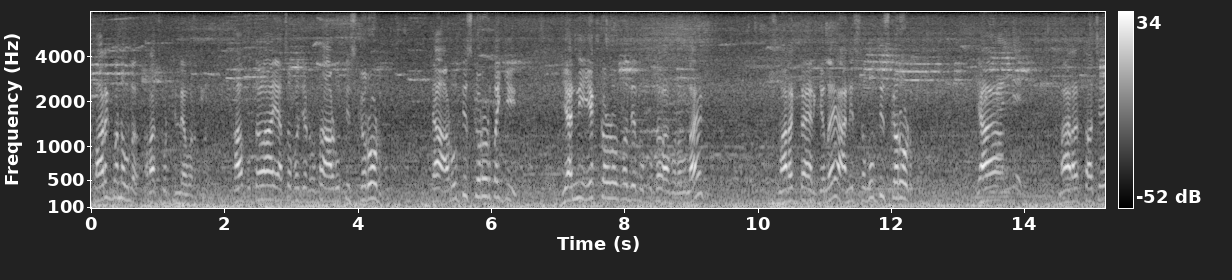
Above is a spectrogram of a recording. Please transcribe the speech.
स्मारक बनवलं राजकोट किल्ल्यावरनं हा पुतळा याचं बजेट होतं अडोतीस करोड. त्या अडोतीस करोडपैकी यांनी एक करोडमध्ये तो पुतळा बनवला आहे स्मारक तयार केलं आहे आणि सदोतीस करोड या महाराष्ट्राचे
